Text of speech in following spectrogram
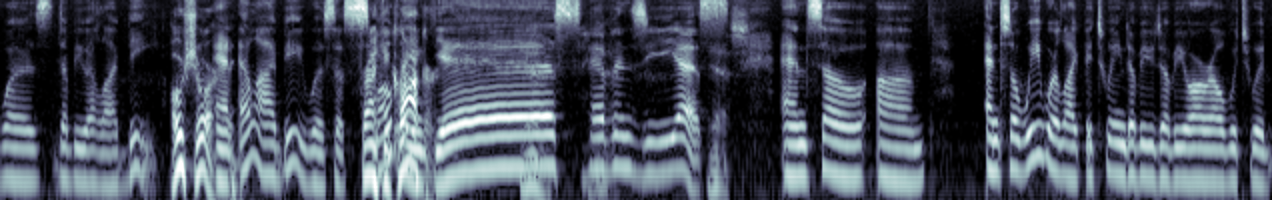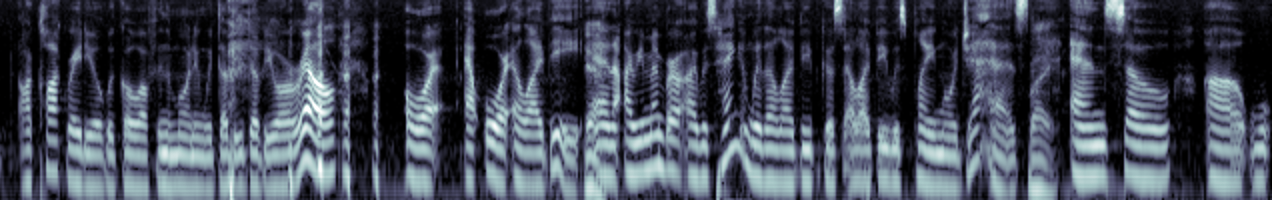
was WLIB. oh sure, And LIB was a Frankie smoking- Crocker. Yes, Yeah. heavens, yes. yes, And so, um, and so we were like between WWRL, which would our clock radio would go off in the morning with WWRL, or or LIB. Yeah. And I remember I was hanging with LIB because LIB was playing more jazz. right. And so uh, w-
